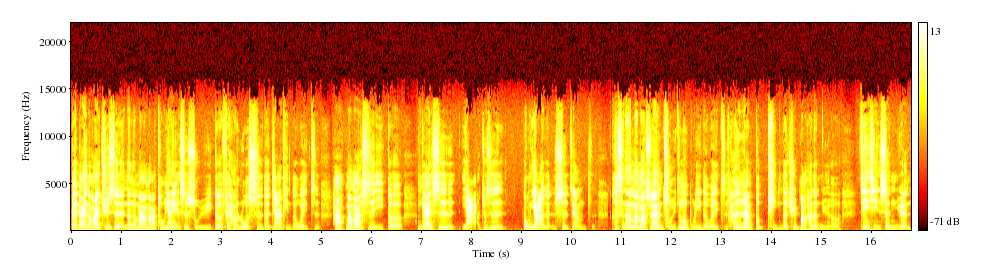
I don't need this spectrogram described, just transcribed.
被霸凌到后来去世的，那个妈妈同样也是属于一个非常弱势的家庭的位置。她妈妈是一个应该是哑，就是聋哑人士这样子。可是那个妈妈虽然处于这么不利的位置，她仍然不停的去帮她的女儿进行申冤，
